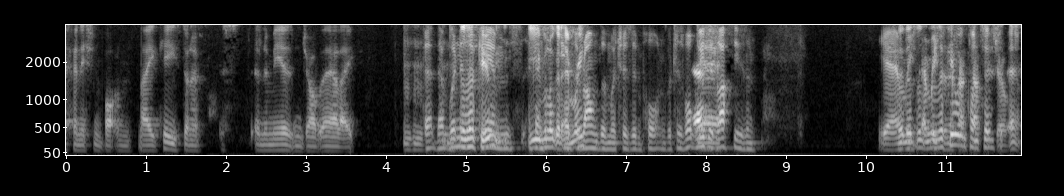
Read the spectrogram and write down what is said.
they're bottom. Like he's done a, an amazing job there. Like They're, they're winning There's a the few- games you even against look at teams Emery. around them, which is important, which is what we did last season. yeah, there's, Emery's- there's a done few in contention, job. in,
